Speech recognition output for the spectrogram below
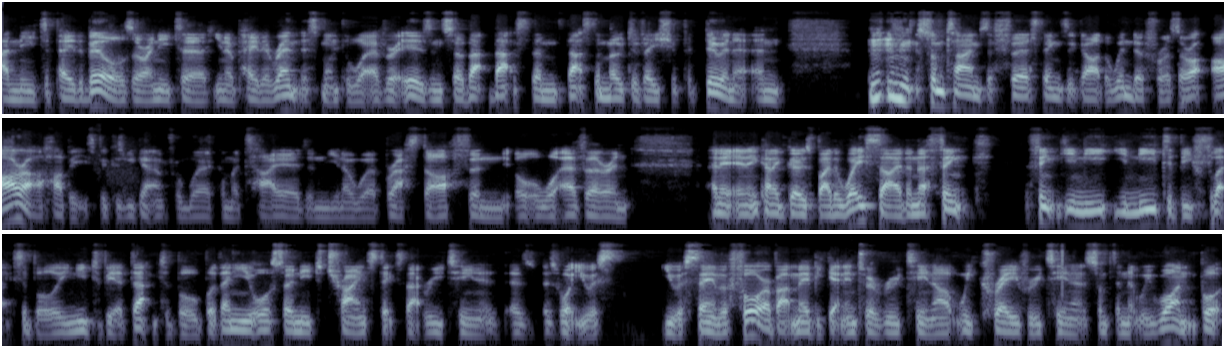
I need to pay the bills or I need to, you know, pay the rent this month or whatever it is. And so that that's the that's the motivation for doing it. And sometimes the first things that go out the window for us are, are our hobbies because we get them from work and we're tired and you know we're brassed off and or whatever and and it, and it kind of goes by the wayside. And I think I think you need you need to be flexible, you need to be adaptable, but then you also need to try and stick to that routine as, as what you were you were saying before about maybe getting into a routine. Uh, we crave routine and it's something that we want, but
